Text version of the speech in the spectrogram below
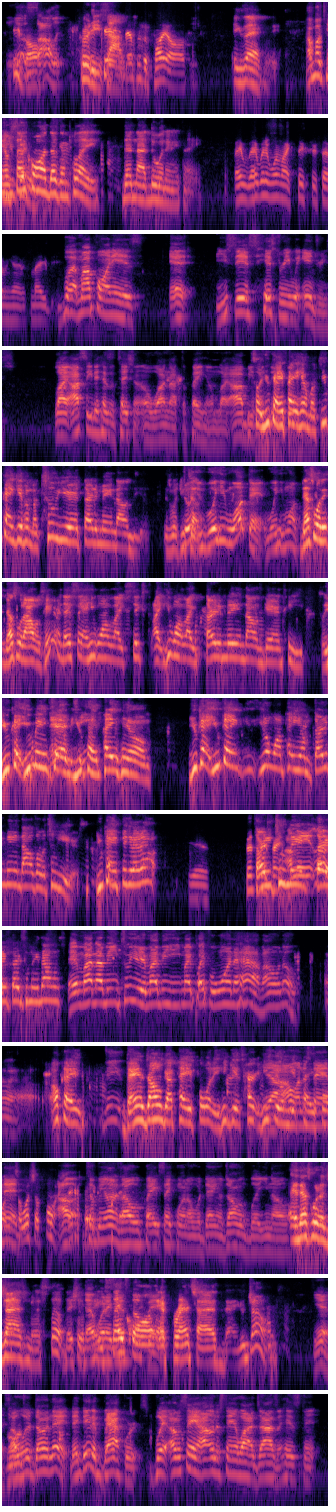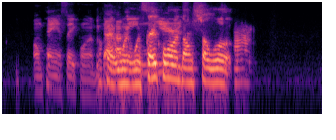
he was bald. solid. Pretty He carried solid. them to the playoffs. Exactly. How much If you pay? Saquon doesn't play, they're not doing anything. They they would have won like six or seven games, maybe. But my point is, it, you see his history with injuries. Like I see the hesitation of why not to pay him. Like I'll be. So like you can't pay him a you can't give him a two year, thirty million dollar deal. Is what you Do, tell me. will he want that? Will he want that? That's what it, that's what I was hearing. They saying he want like six, like he want like thirty million dollars guaranteed. So you can't, you mean tell me you can't pay him? You can't, you can't, you you don't want to pay him thirty million dollars over two years. You can't figure that out. Yeah. Especially Thirty-two the I million, mean, look. 30, 32 million dollars. It might not be two years. It might be he might play for one and a half. I don't know. Uh, okay, The- Dan Jones got paid forty. He gets hurt. He Yeah, still I don't get paid understand forty. that. So what's your point? I, to be honest, I would pay Saquon over Daniel Jones, but you know, And that's where the Giants messed up. They should have where paid they messed up Saquon and franchise Daniel Jones. Yes, I would have done that. They did it backwards, but I'm saying I understand why John's are hesitant on paying Saquon because Okay, how when, many when Saquon years- don't show up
